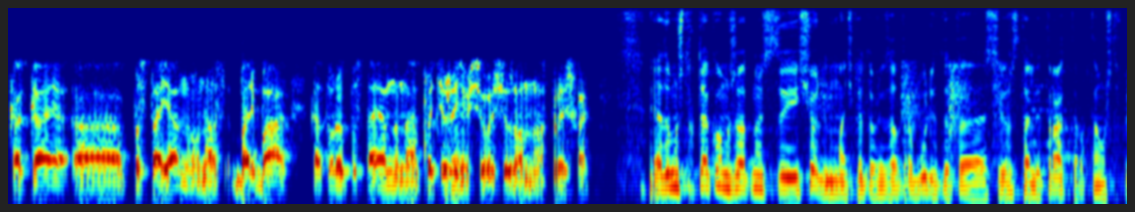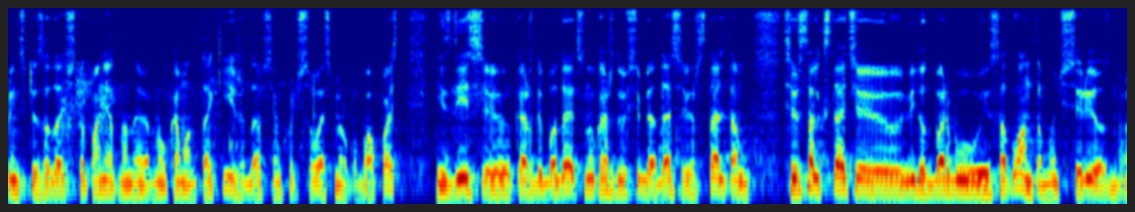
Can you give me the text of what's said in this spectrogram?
Какая э, постоянно у нас борьба, которая постоянно на протяжении всего сезона у нас происходит. Я думаю, что к такому же относится еще один матч, который завтра будет. Это Северсталь и Трактор, потому что, в принципе, задачи-то понятно, наверное, у команд такие же, да, всем хочется восьмерку попасть. И здесь э, каждый бодается, ну, каждый у себя, да, Северсталь там... Северсталь, кстати, ведет борьбу и с Атлантом очень серьезно.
